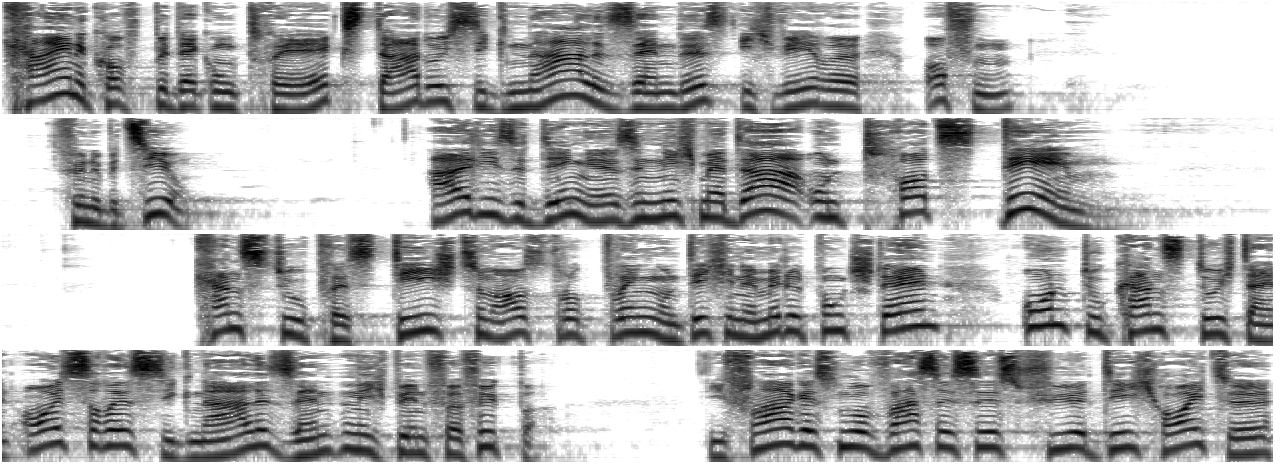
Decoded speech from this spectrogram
keine Kopfbedeckung trägst, dadurch Signale sendest, ich wäre offen für eine Beziehung. All diese Dinge sind nicht mehr da und trotzdem kannst du Prestige zum Ausdruck bringen und dich in den Mittelpunkt stellen und du kannst durch dein äußeres Signale senden, ich bin verfügbar. Die Frage ist nur, was ist es für dich heute?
